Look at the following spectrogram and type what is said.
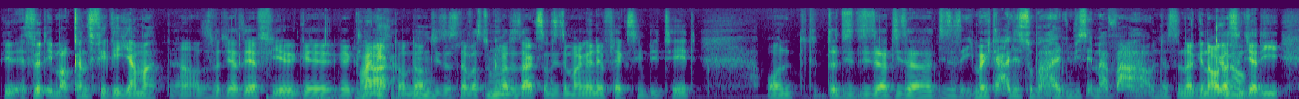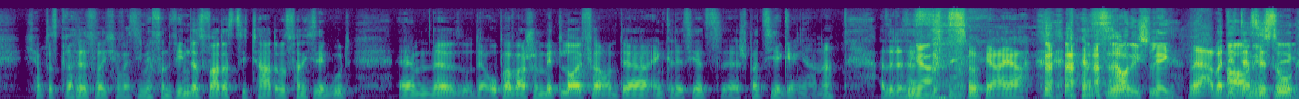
wie, es wird eben auch ganz viel gejammert. Ne? Also es wird ja sehr viel ge, geklagt und, und dieses, ne, was du gerade sagst, und diese mangelnde Flexibilität. Und dieser, dieser, dieses, ich möchte alles so behalten, wie es immer war. Und das, ne, genau, das Genau. sind ja die, ich habe das gerade, ich weiß nicht mehr von wem das war, das Zitat, aber das fand ich sehr gut. Ähm, ne, so, der Opa war schon Mitläufer und der Enkel ist jetzt äh, Spaziergänger. Ne? Also das ist, Ja. das ist so, ja, ja. so. Auch nicht schlecht. Ne, aber das, das ist so, schlecht.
